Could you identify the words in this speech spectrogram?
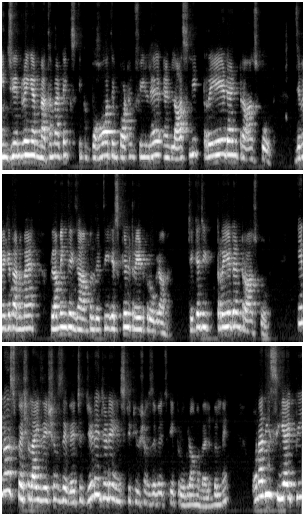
engineering and mathematics ਇੱਕ ਬਹੁਤ ਇੰਪੋਰਟੈਂਟ ਫੀਲਡ ਹੈ and lastly trade and transport ਜਿਵੇਂ ਕਿ ਤੁਹਾਨੂੰ ਮੈਂ ਪਲੰਬਿੰਗ ਦੀ ਐਗਜ਼ਾਮਪਲ ਦਿੱਤੀ, ਇਹ ਸਕਿੱਲ ਟ੍ਰੇਡ ਪ੍ਰੋਗਰਾਮ ਹੈ। ਠੀਕ ਹੈ ਜੀ? ਟ੍ਰੇਡ ਐਂਡ ਟਰਾਂਸਪੋਰਟ ਇਹਨਾਂ ਸਪੈਸ਼ਲਾਈਜੇਸ਼ਨਸ ਦੇ ਵਿੱਚ ਜਿਹੜੇ ਜਿਹੜੇ ਇੰਸਟੀਟਿਊਸ਼ਨਸ ਦੇ ਵਿੱਚ ਇਹ ਪ੍ਰੋਗਰਾਮ ਅਵੇਲੇਬਲ ਨੇ, ਉਹਨਾਂ ਦੀ CIP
